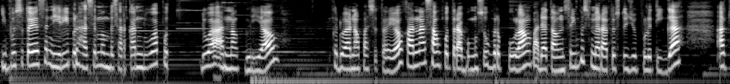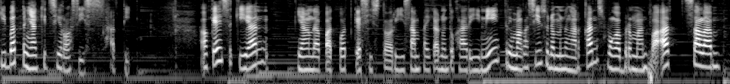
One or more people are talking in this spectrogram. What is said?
Ibu Sutoyo sendiri berhasil membesarkan dua put dua anak beliau, kedua anak Pak Sutoyo, karena sang putra bungsu berpulang pada tahun 1973 akibat penyakit sirosis hati. Oke, sekian yang dapat podcast history sampaikan untuk hari ini. Terima kasih sudah mendengarkan, semoga bermanfaat. Salam.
